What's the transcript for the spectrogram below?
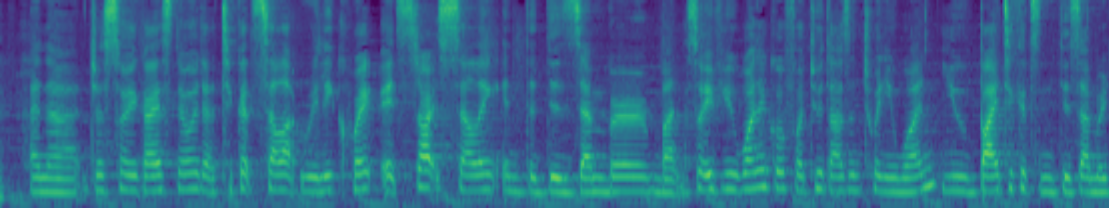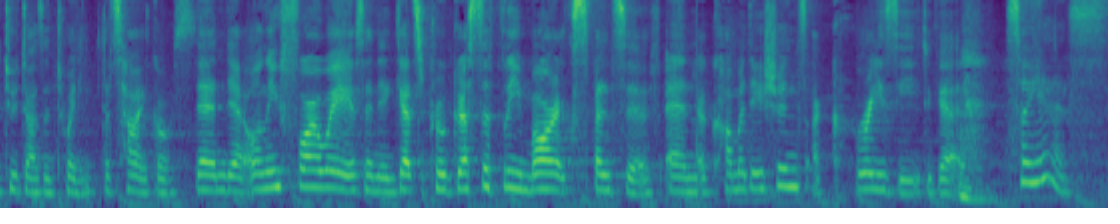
and uh, just so you guys know, the tickets sell out really quick. It starts selling in the December month. So if you want to go for 2021, you buy tickets in December 2020. That's how it goes. Then there are only four ways, and it gets progressively more expensive, and accommodations are crazy to get. so yes.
